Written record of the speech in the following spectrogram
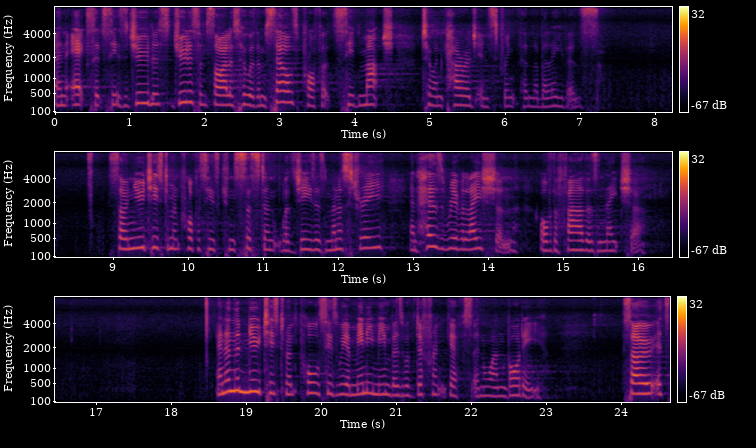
In Acts, it says Judas, Judas and Silas, who were themselves prophets, said much to encourage and strengthen the believers. So, New Testament prophecy is consistent with Jesus' ministry and his revelation of the Father's nature. And in the New Testament, Paul says we are many members with different gifts in one body. So it's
